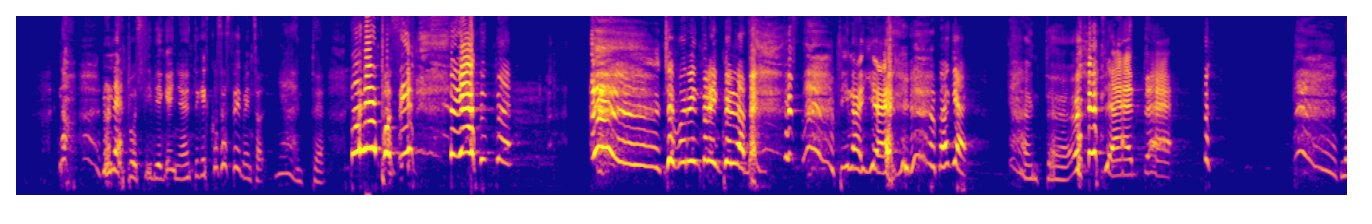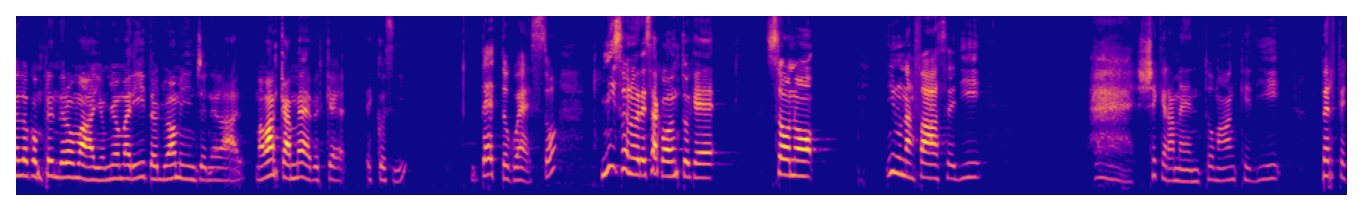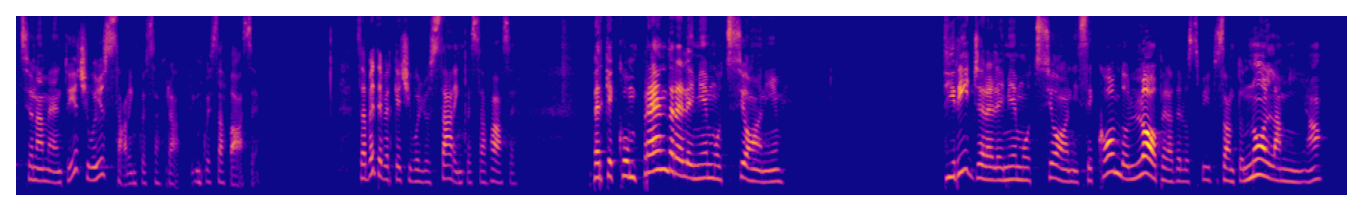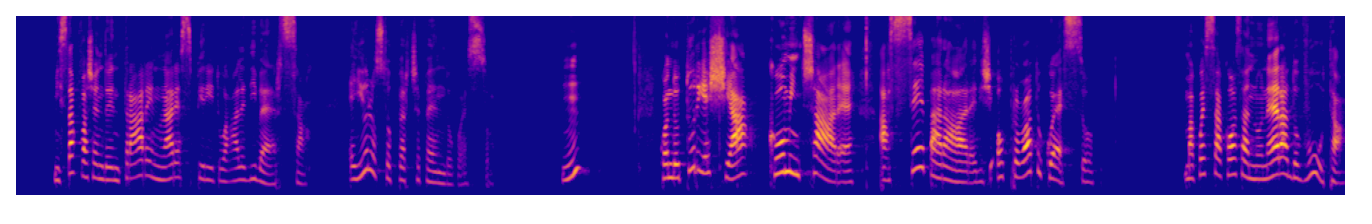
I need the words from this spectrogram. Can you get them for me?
No, non è possibile che niente. Che cosa stai pensando? Niente. Non è possibile niente. Cioè vorrei entrare in quella testa fino a ieri. Ma che è? Niente. Niente. Non lo comprenderò mai, io, mio marito gli uomini in generale. Ma manca a me perché è così. Detto questo, mi sono resa conto che sono in una fase di eh, shakeramento, ma anche di perfezionamento. Io ci voglio stare in questa, fra- in questa fase. Sapete perché ci voglio stare in questa fase? Perché comprendere le mie emozioni, dirigere le mie emozioni secondo l'opera dello Spirito Santo, non la mia, mi sta facendo entrare in un'area spirituale diversa. E io lo sto percependo questo. Mm? Quando tu riesci a cominciare a separare, dici ho provato questo, ma questa cosa non era dovuta,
